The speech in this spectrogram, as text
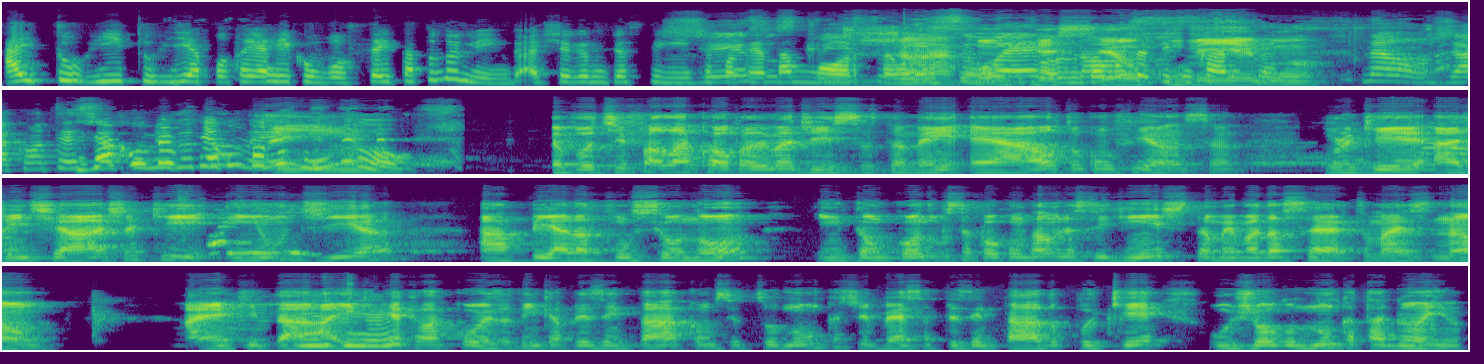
Aí tu ri, tu ri, a plateia ri com você e tá tudo lindo. Aí chega no dia seguinte, Jesus a plateia tá morta. Já isso é... aconteceu comigo. Não, já aconteceu Já aconteceu com todo mundo. Eu vou te falar qual é o problema disso também, é a autoconfiança. Porque a gente acha que em um dia a piada funcionou então, quando você for contar no dia seguinte, também vai dar certo, mas não. Aí é que tá, uhum. aí que tem aquela coisa, tem que apresentar como se tu nunca tivesse apresentado, porque o jogo nunca tá ganho.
